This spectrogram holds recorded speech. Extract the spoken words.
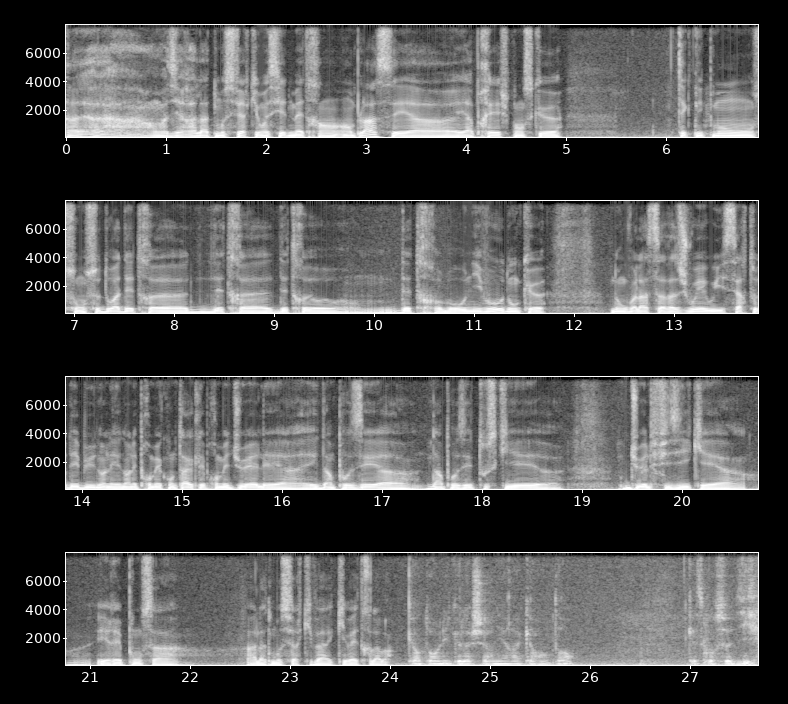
on va dire à l'atmosphère qu'ils vont essayer de mettre en, place et, euh, et, après, je pense que techniquement, on, se doit d'être euh, d'être euh, d'être d'être au niveau. Donc euh, donc voilà, ça va se jouer, oui, certes au début dans les dans les premiers contacts, les premiers duels et, d'imposer d'imposer tout ce qui est duel physique et, et réponse à, à l'atmosphère qui va qui va être là-bas. Quand on lit que la charnière a 40 ans, qu'est-ce qu'on se dit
